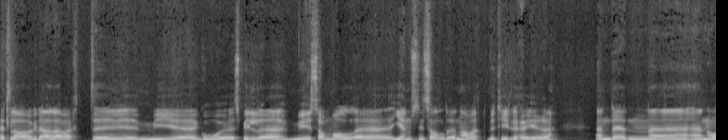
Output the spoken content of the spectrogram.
et lag der det har vært eh, mye gode spillere, mye samhold. Eh, gjennomsnittsalderen har vært betydelig høyere enn det den er nå.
